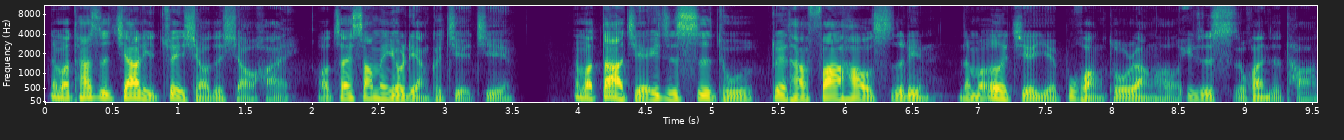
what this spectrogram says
那么他是家里最小的小孩哦，在上面有两个姐姐。那么大姐一直试图对他发号施令，那么二姐也不遑多让哦，一直使唤着他。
